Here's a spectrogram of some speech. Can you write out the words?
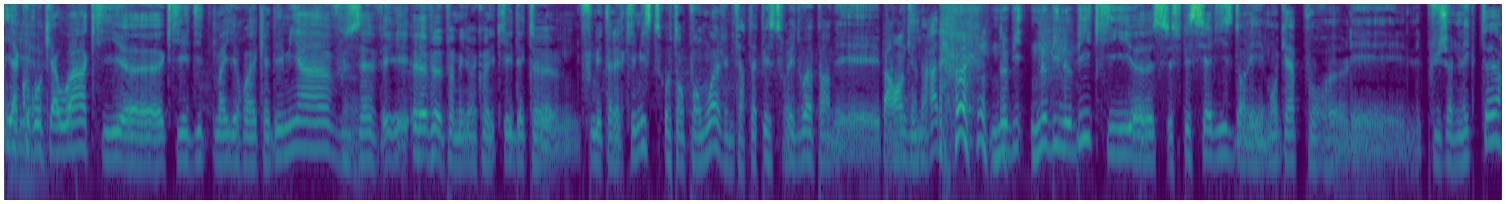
Il y a Kurokawa qui euh, qui édite My Hero Academia. Vous avez euh, pas My Hero qui édite euh, Fullmetal Alchemist. Autant pour moi, je vais me faire taper sur les doigts par mes, par mes camarades. Nobi, Nobi Nobi qui euh, se spécialise dans les mangas pour euh, les, les plus jeunes lecteurs.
